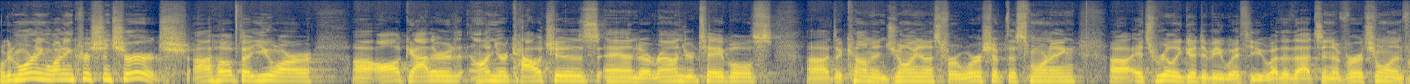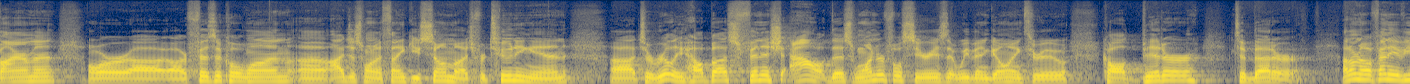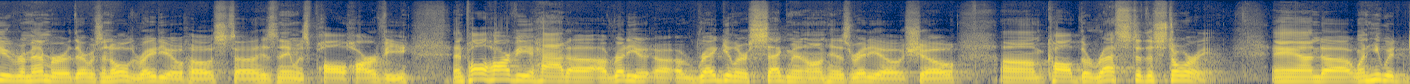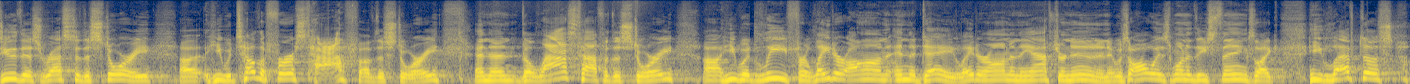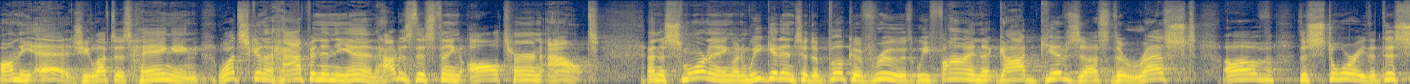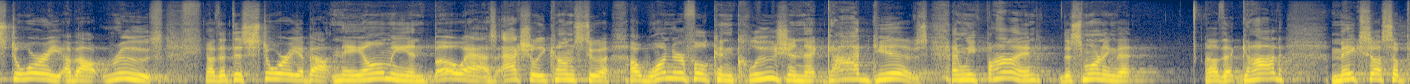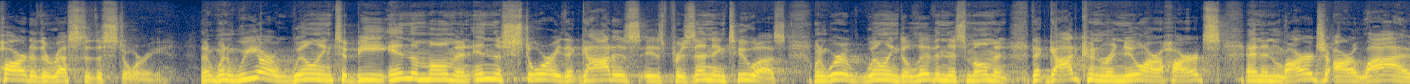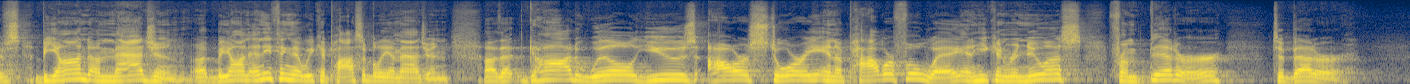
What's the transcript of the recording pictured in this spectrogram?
Well, good morning, Wedding Christian Church. I hope that you are uh, all gathered on your couches and around your tables uh, to come and join us for worship this morning. Uh, it's really good to be with you, whether that's in a virtual environment or uh, a physical one. Uh, I just want to thank you so much for tuning in. Uh, to really help us finish out this wonderful series that we've been going through called Bitter to Better. I don't know if any of you remember, there was an old radio host. Uh, his name was Paul Harvey. And Paul Harvey had a, a, radio, a regular segment on his radio show um, called The Rest of the Story. And uh, when he would do this rest of the story, uh, he would tell the first half of the story, and then the last half of the story, uh, he would leave for later on in the day, later on in the afternoon. And it was always one of these things like he left us on the edge, he left us hanging. What's going to happen in the end? How does this thing all turn out? And this morning, when we get into the book of Ruth, we find that God gives us the rest of the story. That this story about Ruth, uh, that this story about Naomi and Boaz actually comes to a, a wonderful conclusion that God gives. And we find this morning that, uh, that God makes us a part of the rest of the story. That when we are willing to be in the moment, in the story that God is, is presenting to us, when we're willing to live in this moment, that God can renew our hearts and enlarge our lives beyond imagine, uh, beyond anything that we could possibly imagine, uh, that God will use our story in a powerful way and He can renew us from bitter to better.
